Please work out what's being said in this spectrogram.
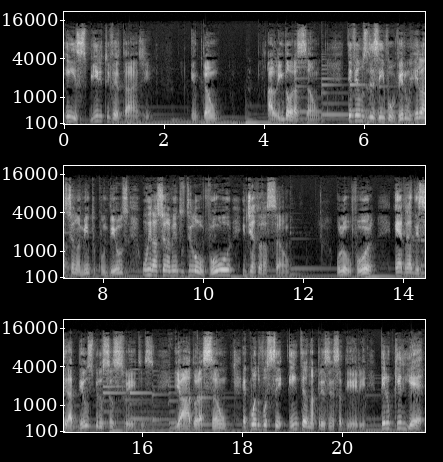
em espírito e verdade. Então, além da oração, devemos desenvolver um relacionamento com Deus, um relacionamento de louvor e de adoração. O louvor é agradecer a Deus pelos seus feitos, e a adoração é quando você entra na presença dele, pelo que ele é,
